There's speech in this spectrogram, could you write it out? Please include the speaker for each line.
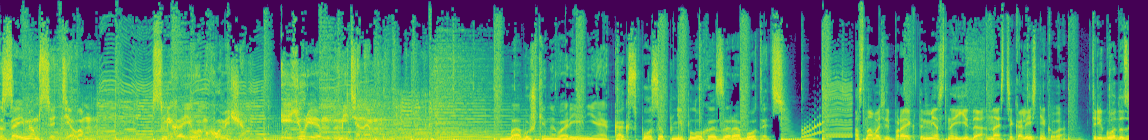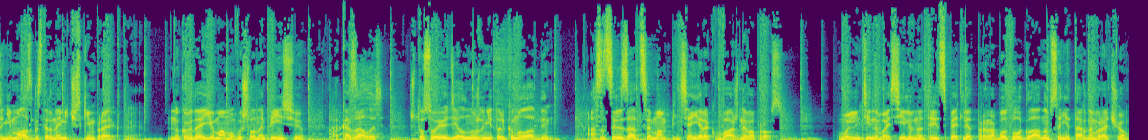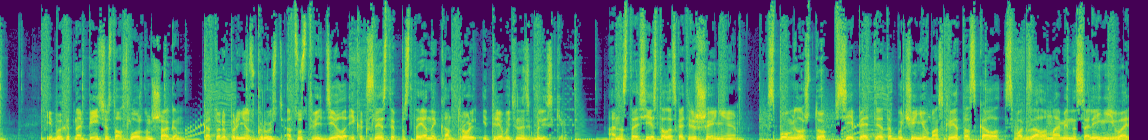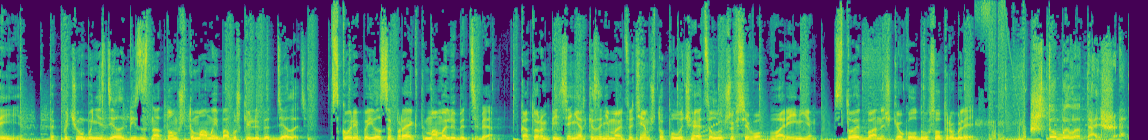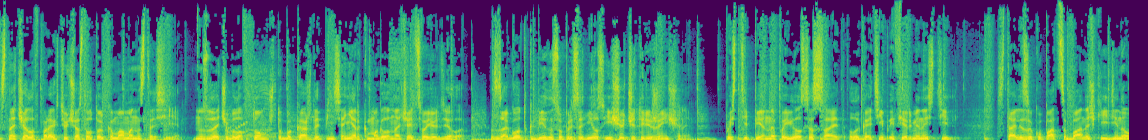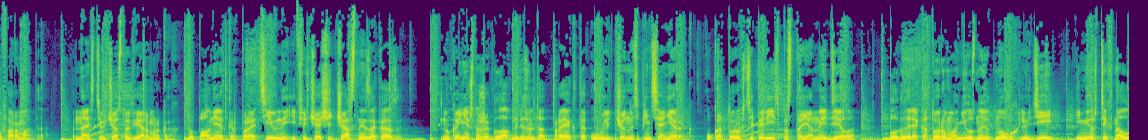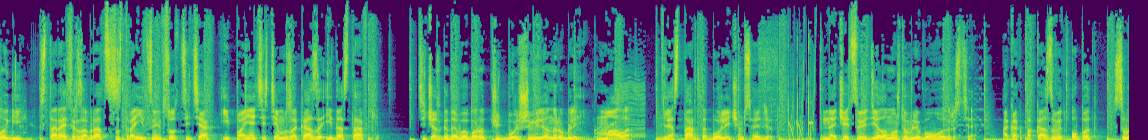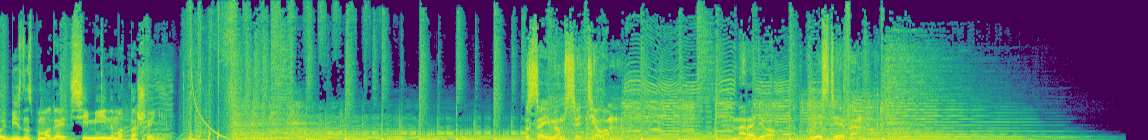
Speaker 1: Займемся делом с Михаилом Хомичем и Юрием Митиным.
Speaker 2: Бабушкино варенье как способ неплохо заработать.
Speaker 3: Основатель проекта «Местная еда» Настя Колесникова три года занималась гастрономическими проектами. Но когда ее мама вышла на пенсию, оказалось, что свое дело нужно не только молодым, а социализация мам-пенсионерок – важный вопрос. Валентина Васильевна 35 лет проработала главным санитарным врачом – и выход на пенсию стал сложным шагом, который принес грусть, отсутствие дела и, как следствие, постоянный контроль и требовательность к близким. Анастасия стала искать решение. Вспомнила, что все пять лет обучения в Москве таскала с вокзала мамины соленья и варенье. Так почему бы не сделать бизнес на том, что мама и бабушки любят делать? Вскоре появился проект «Мама любит тебя», в котором пенсионерки занимаются тем, что получается лучше всего – вареньем. Стоит баночки около 200 рублей.
Speaker 1: Что было дальше?
Speaker 3: Сначала в проекте участвовала только мама Анастасии, но задача была в том, чтобы каждая пенсионерка могла начать свое дело. За год к бизнесу присоединилось еще четыре женщины. Постепенно появился сайт, логотип и фирменный стиль. Стали закупаться баночки единого формата. Настя участвует в ярмарках, выполняет корпоративные и все чаще частные заказы. Но, конечно же, главный результат проекта – увлеченность пенсионерок, у которых теперь есть постоянное дело, благодаря которому они узнают новых людей и мир технологий, стараясь разобраться со страницами в соцсетях и понять систему заказа и доставки. Сейчас годовой оборот чуть больше миллиона рублей. Мало. Для старта более чем сойдет. Начать свое дело можно в любом возрасте. А как показывает опыт, свой бизнес помогает семейным отношениям.
Speaker 1: Займемся делом. На радио Вести ФМ.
